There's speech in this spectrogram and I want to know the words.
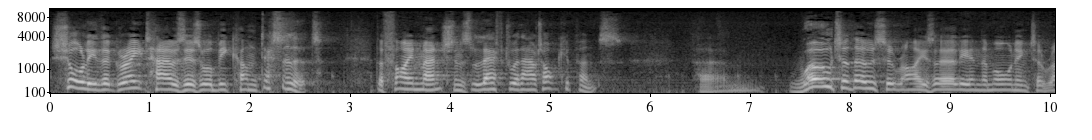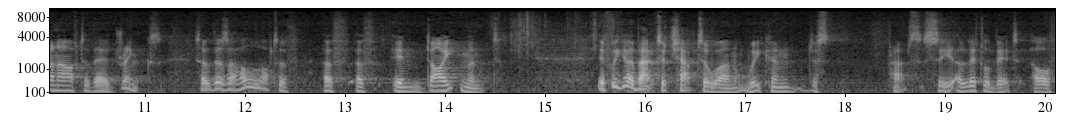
Surely the great houses will become desolate, the fine mansions left without occupants. Um, woe to those who rise early in the morning to run after their drinks. So there's a whole lot of, of, of indictment. If we go back to chapter 1, we can just perhaps see a little bit of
